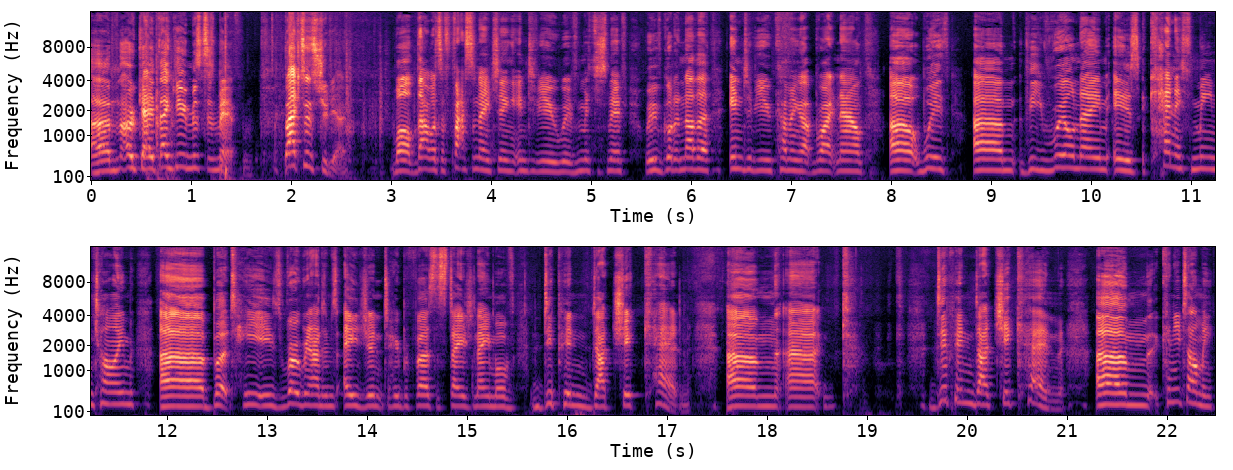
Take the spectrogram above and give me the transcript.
um, okay, thank you, Mr. Smith. Back to the studio. Well, that was a fascinating interview with Mr. Smith. We've got another interview coming up right now uh, with. Um, the real name is Kenneth Meantime, uh, but he is Robin Adams' agent who prefers the stage name of Dippin da Chicken. Um, uh, Dipin da Chicken. Um, can you tell me,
